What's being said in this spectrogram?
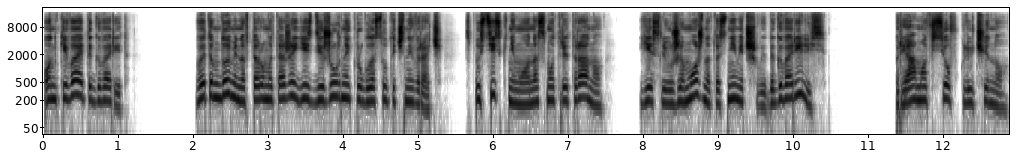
Он кивает и говорит. В этом доме на втором этаже есть дежурный круглосуточный врач. Спустись к нему, он осмотрит рану. Если уже можно, то снимет швы. Договорились? Прямо все включено.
